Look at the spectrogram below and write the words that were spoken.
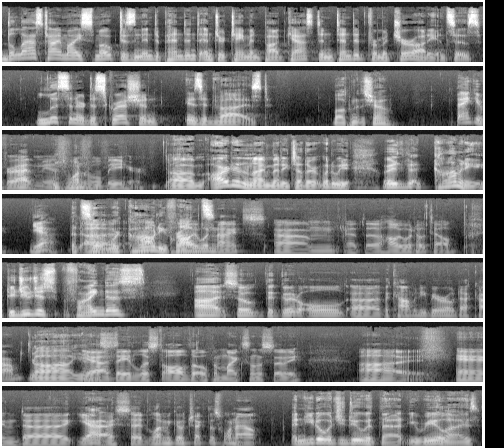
The Last Time I Smoked is an independent entertainment podcast intended for mature audiences. Listener discretion is advised. Welcome to the show. Thank you for having me. It's wonderful to be here. Um, Ardin and I met each other. What do we? we're- Comedy. Yeah, That's so- we're comedy Ho- Hollywood. Nights um, at the Hollywood Hotel. Did you just find us? Uh, so the good old uh, thecomedybureau.com. Ah, yes. Yeah, they list all the open mics in the city. Uh, and uh, yeah, I said, let me go check this one out. And you know what you do with that? You realize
